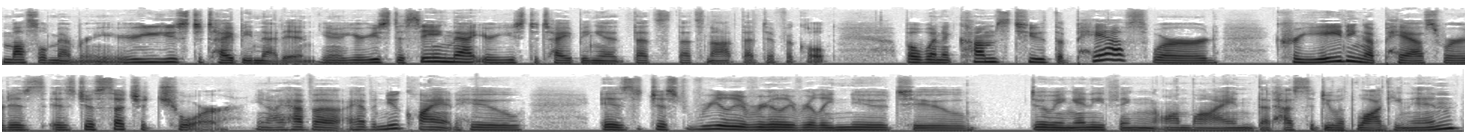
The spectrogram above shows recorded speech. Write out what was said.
muscle memory. You're used to typing that in. You know, you're used to seeing that. You're used to typing it. That's that's not that difficult. But when it comes to the password, creating a password is is just such a chore. You know, I have a I have a new client who is just really, really, really new to doing anything online that has to do with logging in,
